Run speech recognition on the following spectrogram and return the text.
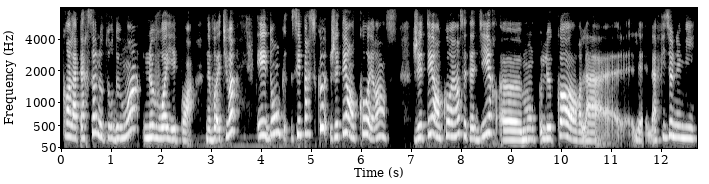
quand la personne autour de moi ne voyait pas, ne voyait, tu vois? Et donc c'est parce que j'étais en cohérence. J'étais en cohérence, c'est-à-dire euh, mon le corps, la, la physionomie,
